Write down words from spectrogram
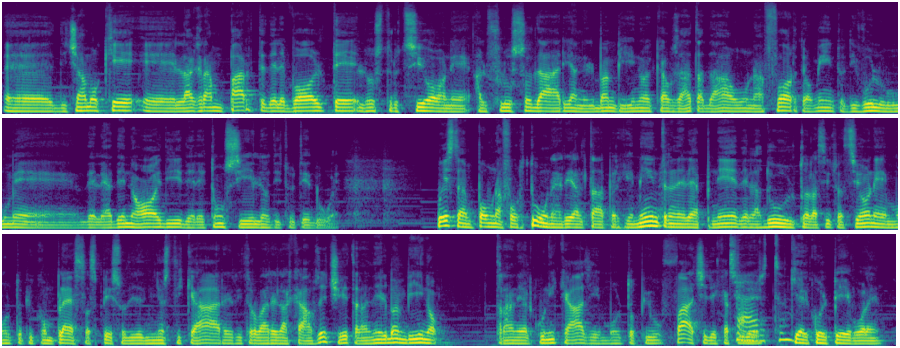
Eh, diciamo che eh, la gran parte delle volte l'ostruzione al flusso d'aria nel bambino è causata da un forte aumento di volume delle adenoidi, delle tonsille o di tutti e due. Questa è un po' una fortuna in realtà perché mentre nelle apnee dell'adulto la situazione è molto più complessa spesso di diagnosticare, ritrovare la causa eccetera, nel bambino tranne alcuni casi è molto più facile capire certo. chi è il colpevole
